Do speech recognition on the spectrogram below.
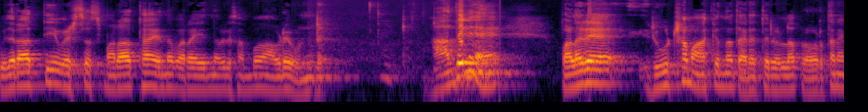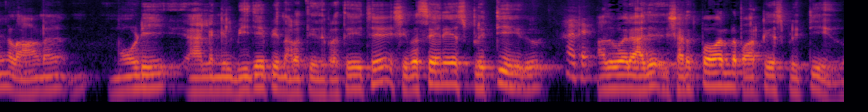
ഗുജറാത്തി വേഴ്സസ് മറാത്ത എന്ന് പറയുന്ന ഒരു സംഭവം അവിടെ ഉണ്ട്. അതിനെ വളരെ രൂക്ഷമാക്കുന്ന തരത്തിലുള്ള പ്രവർത്തനങ്ങളാണ് മോഡി അല്ലെങ്കിൽ ബി ജെ പി നടത്തിയത്. പ്രത്യേകിച്ച് ശിവസേനയെ സ്പ്ലിറ്റ് ചെയ്തു. അതുപോലെ അജയ് ശരത് പവാറിന്റെ പാർട്ടിയെ സ്പ്ലിറ്റ് ചെയ്തു.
